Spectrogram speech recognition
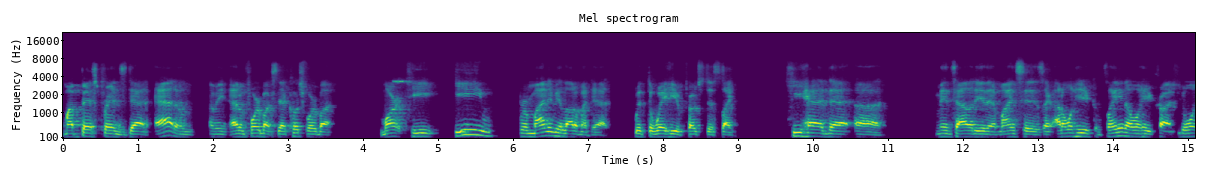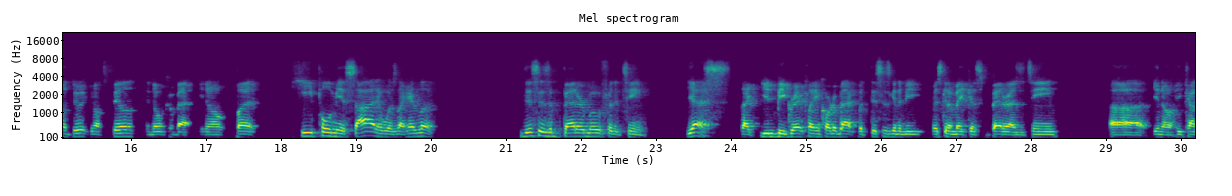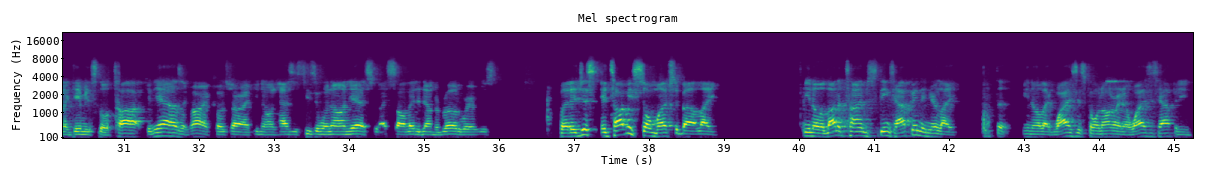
my best friend's dad, Adam, I mean, Adam Feuerbach's dad, Coach Feuerbach, Mark, he he reminded me a lot of my dad with the way he approached this. Like he had that uh, mentality, that mindset is like, I don't want to hear you complaining. I want to hear you cry. If you don't want to do it, get off the field and don't come back, you know. But he pulled me aside and was like, hey, look, this is a better move for the team. Yes, like you'd be great playing quarterback, but this is going to be, it's going to make us better as a team uh, you know, he kind of gave me this little talk. And yeah, I was like, all right, coach, all right. You know, and as the season went on, yes, yeah, so I saw later down the road where it was, but it just, it taught me so much about like, you know, a lot of times things happen and you're like, the, you know, like, why is this going on right now? Why is this happening?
